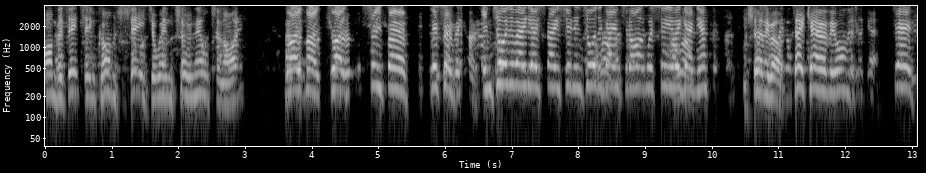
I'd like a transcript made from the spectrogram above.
I'm predicting Coventry City to win 2 0 tonight. Great, mate. Great. Superb. Listen, enjoy the radio station. Enjoy the game tonight. And we'll see you again, yeah? You certainly will. Take care, everyone. Take care. Cheers.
